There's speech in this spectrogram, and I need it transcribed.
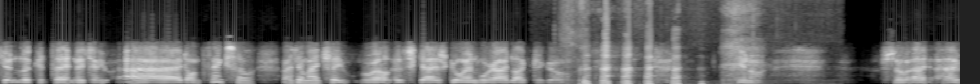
can look at that and they say, I don't think so, or they might say, well, this guy's going where I'd like to go. you know. So I, I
